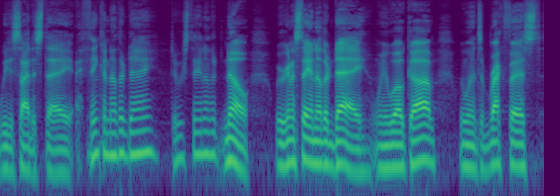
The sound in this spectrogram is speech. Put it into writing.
We decided to stay. I think another day. Did we stay another? No, we were gonna stay another day. When we woke up, we went to breakfast.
